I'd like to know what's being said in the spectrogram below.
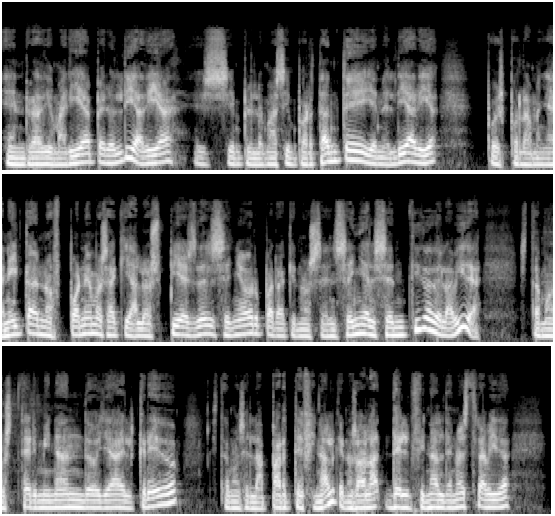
en Radio María, pero el día a día es siempre lo más importante y en el día a día, pues por la mañanita nos ponemos aquí a los pies del Señor para que nos enseñe el sentido de la vida. Estamos terminando ya el credo, estamos en la parte final que nos habla del final de nuestra vida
